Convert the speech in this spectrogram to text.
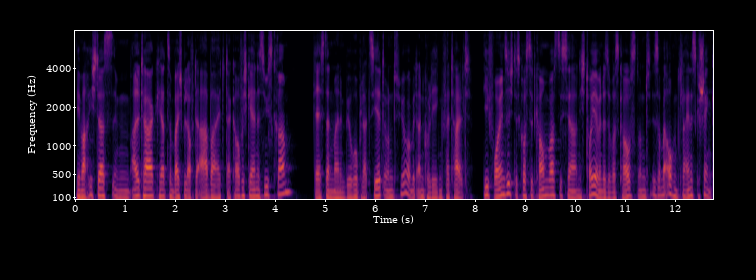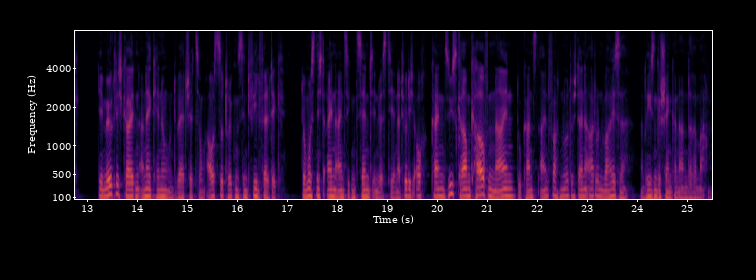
Wie mache ich das im Alltag? Ja, zum Beispiel auf der Arbeit. Da kaufe ich gerne Süßkram. Der ist dann in meinem Büro platziert und ja, wird an Kollegen verteilt. Die freuen sich, das kostet kaum was, ist ja nicht teuer, wenn du sowas kaufst und ist aber auch ein kleines Geschenk. Die Möglichkeiten, Anerkennung und Wertschätzung auszudrücken, sind vielfältig. Du musst nicht einen einzigen Cent investieren, natürlich auch keinen Süßkram kaufen, nein, du kannst einfach nur durch deine Art und Weise ein Riesengeschenk an andere machen.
